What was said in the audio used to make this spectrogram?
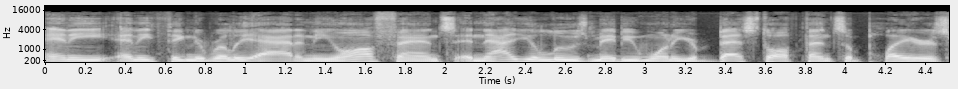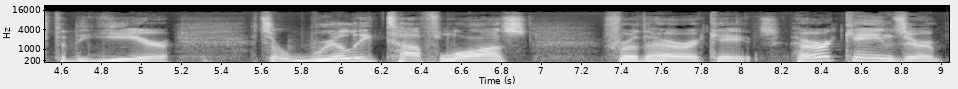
any anything to really add any offense. And now you lose maybe one of your best offensive players for the year. It's a really tough loss for the Hurricanes. Hurricanes are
